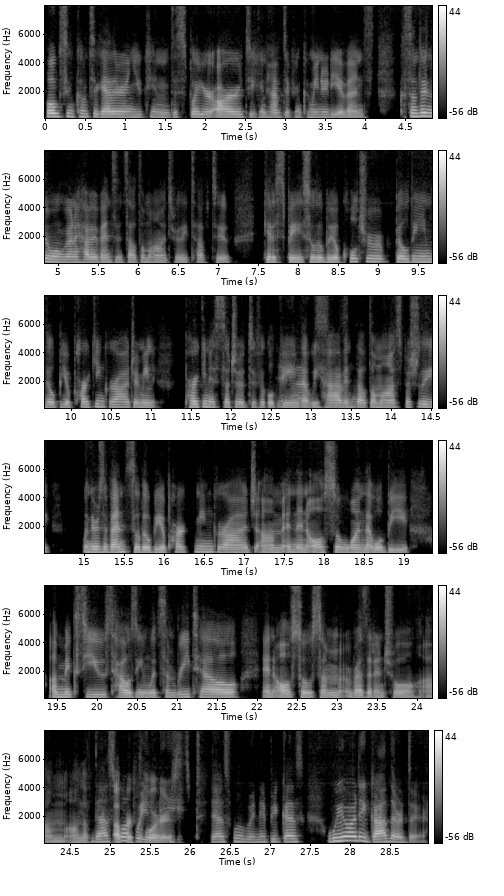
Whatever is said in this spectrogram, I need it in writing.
folks can come together and you can display your art, you can have different community events. Because sometimes when we're going to have events in South Omaha, it's really tough to get a space. So there'll be a culture building, there'll be a parking garage. I mean, parking is such a difficult thing that we Yes, have in. South Omaha, especially when there's events. So there'll be a parking garage, um, and then also one that will be a mixed use housing with some retail and also some residential um, on the That's upper what we floors. need. That's what we need because we already gathered there,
